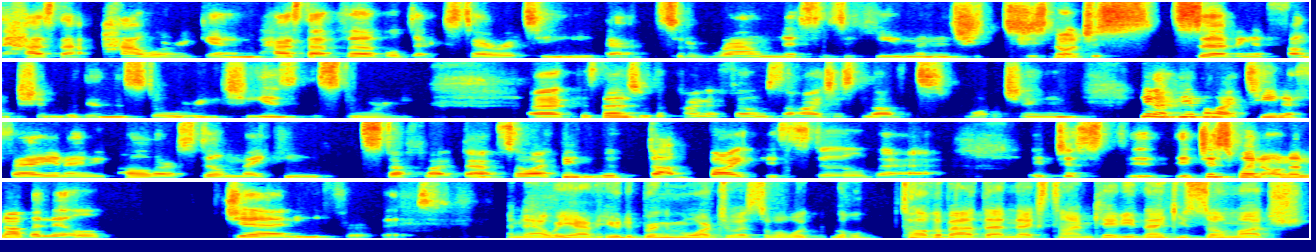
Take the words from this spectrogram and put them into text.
has that power again, has that verbal dexterity, that sort of roundness as a human, and she, she's not just serving a function within the story; she is the story because uh, those were the kind of films that I just loved watching. And you know, people like Tina Fey and Amy Poehler are still making stuff like that. So I think with that bite is still there. It just it, it just went on another little journey for a bit. And now we have you to bring more to us. So we'll, we'll talk about that next time. Katie, thank you so much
